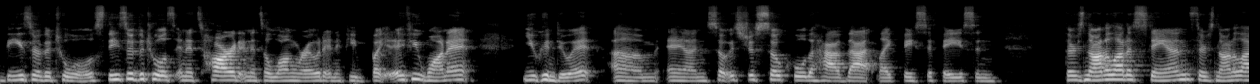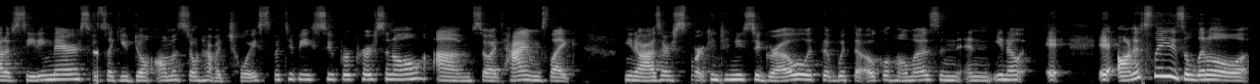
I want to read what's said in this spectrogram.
these are the tools. These are the tools and it's hard and it's a long road and if you but if you want it you can do it. Um and so it's just so cool to have that like face to face and there's not a lot of stands there's not a lot of seating there so it's like you don't almost don't have a choice but to be super personal. Um so at times like you know as our sport continues to grow with the with the oklahomas and and you know it it honestly is a little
